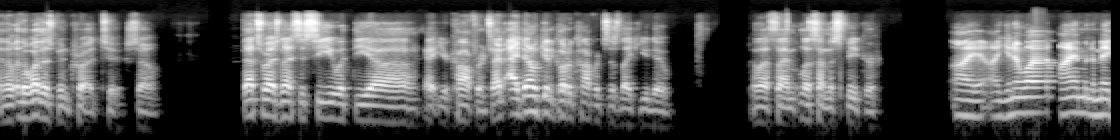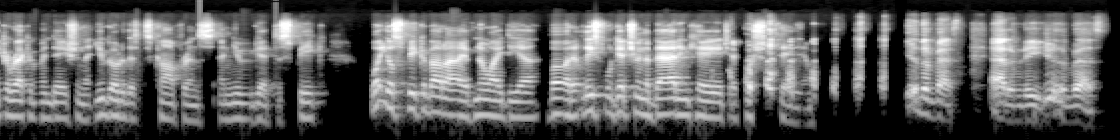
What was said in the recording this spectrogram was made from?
and the, the weather's been crud too. So that's why it's nice to see you at the uh at your conference. I, I don't get to go to conferences like you do, unless I'm unless I'm the speaker. I, I, you know what? I'm going to make a recommendation that you go to this conference and you get to speak. What you'll speak about, I have no idea, but at least we'll get you in the batting cage at Busch Stadium. You're the best, Adam D. You're the best.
